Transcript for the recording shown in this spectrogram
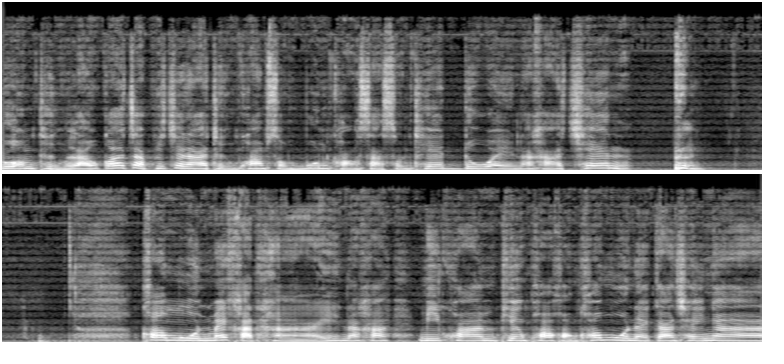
รวมถึงเราก็จะพิจารณาถึงความสมบูรณ์ของสารสนเทศด้วยนะคะ เช่น ข้อมูลไม่ขาดหายนะคะ มีความเพียงพอของข้อมูลในการใช้งาน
